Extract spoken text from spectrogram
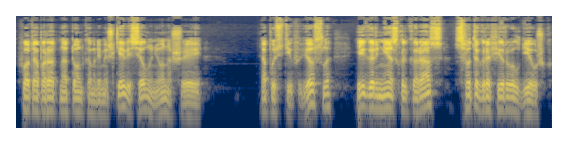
Фотоаппарат на тонком ремешке висел у него на шее. Опустив весла, Игорь несколько раз сфотографировал девушку.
